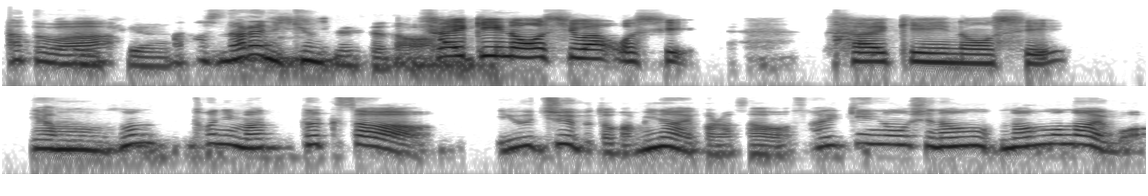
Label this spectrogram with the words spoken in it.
あとは、私、誰にキュンキュンしてた最近の推しは推し。最近の推し。いや、もう本当に全くさ、YouTube とか見ないからさ、最近の推しなんなんもないわ。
